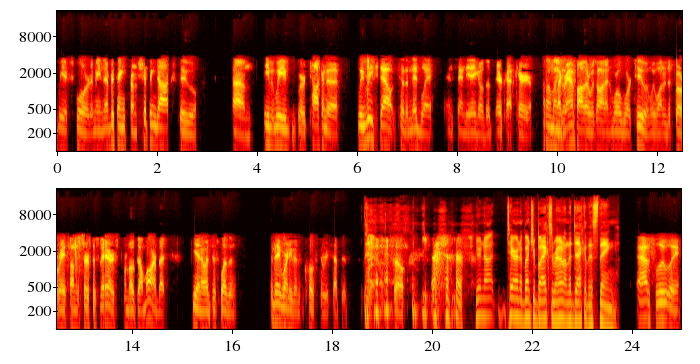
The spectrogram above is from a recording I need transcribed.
we explored. I mean, everything from shipping docks to um, even we were talking to we reached out to the Midway in San Diego, the aircraft carrier. Oh my, My God. grandfather was on it in World War II, and we wanted to throw a race on the surface there to promote Del Mar, but you know, it just wasn't. They weren't even close to receptive. You know, so You're not tearing a bunch of bikes around on the deck of this thing. Absolutely.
